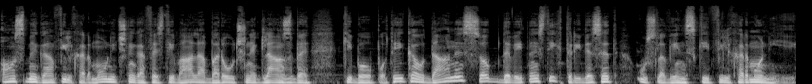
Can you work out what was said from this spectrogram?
8. filharmoničnega festivala baročne glasbe, ki bo potekal danes ob 19.30 v slovenski filharmoniji.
